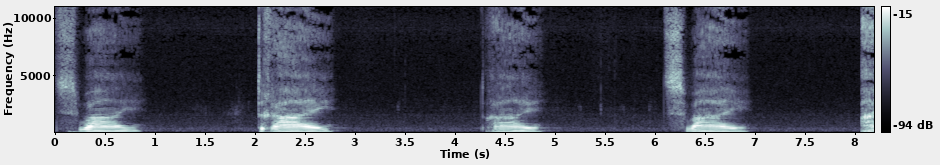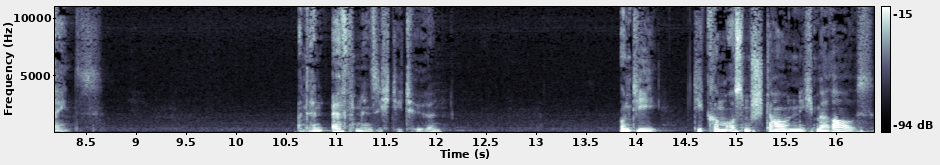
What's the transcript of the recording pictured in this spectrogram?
zwei, drei, drei, zwei, eins. Und dann öffnen sich die Türen und die, die kommen aus dem Staunen nicht mehr raus.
